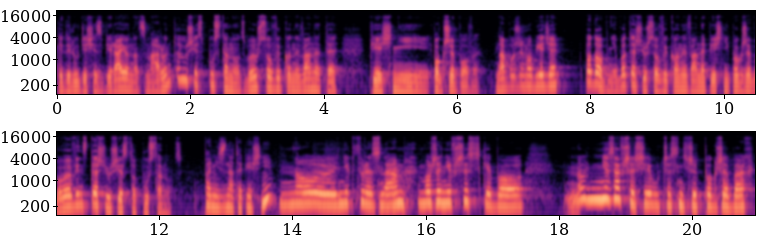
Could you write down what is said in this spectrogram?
kiedy ludzie się zbierają nad zmarłym, to już jest pusta noc, bo już są wykonywane te pieśni pogrzebowe. Na Bożym Obiedzie podobnie, bo też już są wykonywane pieśni pogrzebowe, więc też już jest to pusta noc. Pani zna te pieśni? No, niektóre znam, może nie wszystkie, bo no, nie zawsze się uczestniczy w pogrzebach.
